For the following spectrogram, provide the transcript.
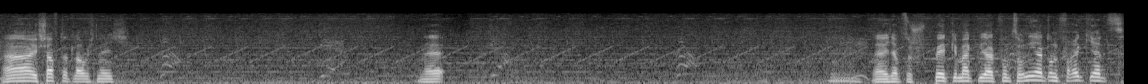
Ah, ich schaffe das glaube ich nicht. Nee. Ja, ich habe so spät gemerkt, wie das funktioniert und verreck jetzt.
